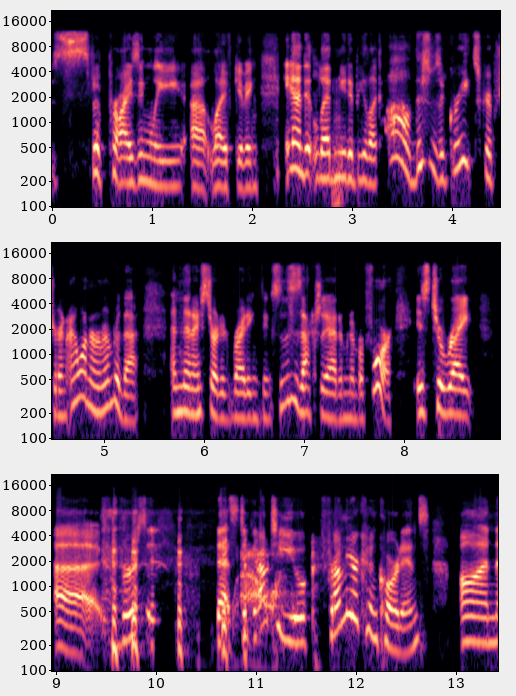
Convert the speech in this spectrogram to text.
surprisingly uh, life-giving. And it led me to be like oh this is a great scripture and i want to remember that. And then i started writing things. So this is actually item number four is to write uh, verses that wow. stick out to you from your concordance on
